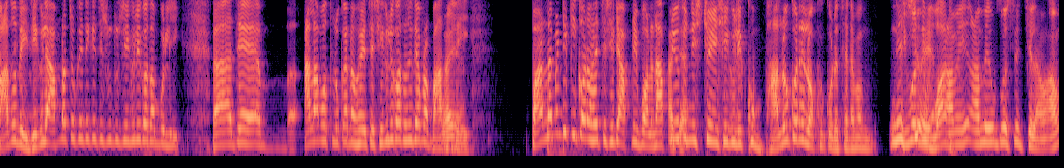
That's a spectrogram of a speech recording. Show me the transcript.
বাদও দিই যেগুলি আমরা চোখে দেখেছি শুধু সেগুলি কথা বলি যে আলামত লুকানো হয়েছে সেগুলি কথা যদি আমরা বাদ দেই। পার্লামেন্টে কি করা হয়েছে সেটা আপনি বলেন। আপনিও তো আচ্ছা। নিশ্চয়ই সেগুলি খুব ভালো করে লক্ষ্য করেছেন এবং আমি আমি উপস্থিত ছিলাম। আম-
